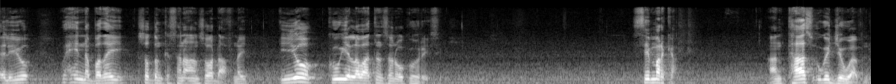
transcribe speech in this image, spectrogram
celiyo waxayna baday soddonka sano aan soo dhaafnay iyo kow iyo labaatan sano oo ka horreysay. Si marka aan taas uga jawaabno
